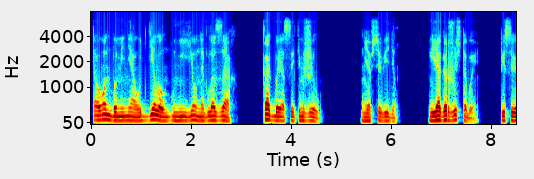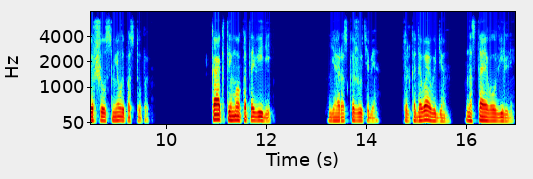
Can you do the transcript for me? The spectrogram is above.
то он бы меня уделал у нее на глазах. Как бы я с этим жил? Я все видел. И я горжусь тобой. Ты совершил смелый поступок. Как ты мог это видеть? Я расскажу тебе. Только давай уйдем, настаивал Вилли.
